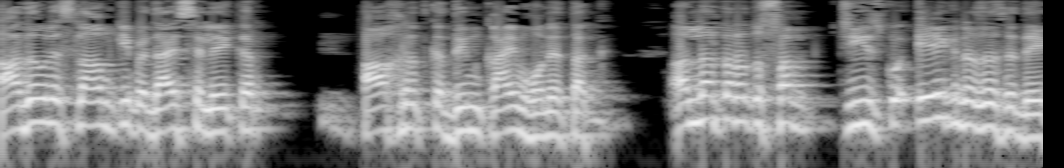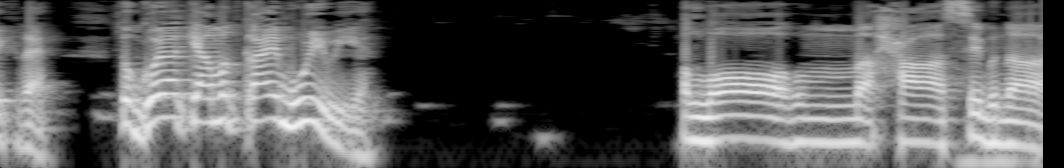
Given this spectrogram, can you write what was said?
آدم علیہ السلام کی پیدائش سے لے کر آخرت کا دن قائم ہونے تک اللہ تعالیٰ تو سب چیز کو ایک نظر سے دیکھ رہا ہے۔ تو گویا قیامت قائم ہوئی ہوئی ہے۔ اللہ حاسبنا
